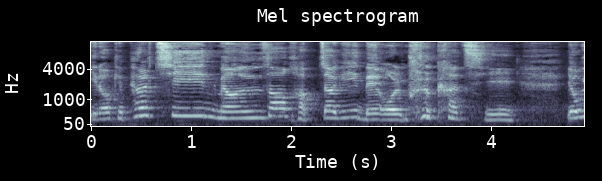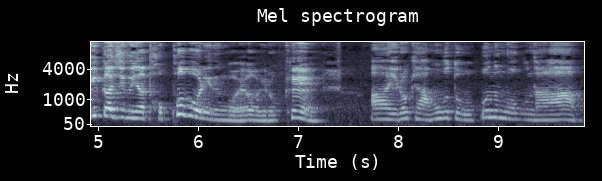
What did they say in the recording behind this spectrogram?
이렇게 펼치면서 갑자기 내 얼굴까지 여기까지 그냥 덮어버리는 거예요. 이렇게 아 이렇게 아무것도 못 보는 거구나.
